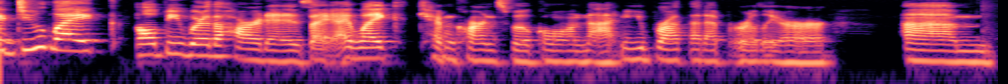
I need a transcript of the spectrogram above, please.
I do like I'll Be Where the Heart Is. I, I like Kim Carnes' vocal on that. And you brought that up earlier. Um,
